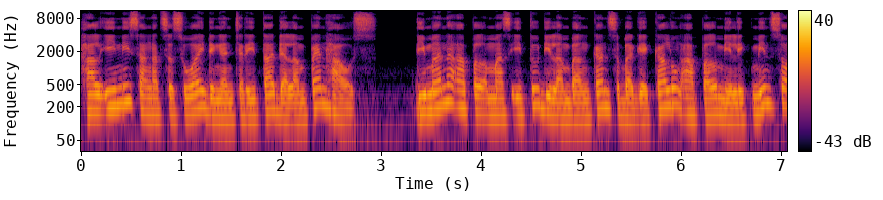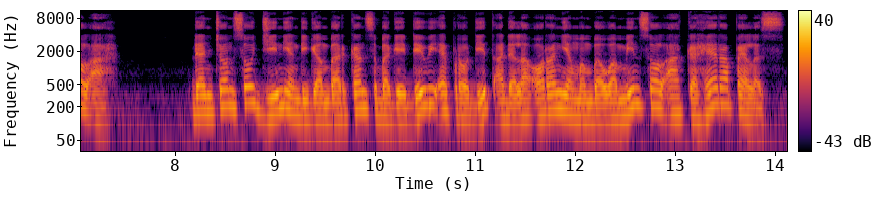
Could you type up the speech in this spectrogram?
Hal ini sangat sesuai dengan cerita dalam Penthouse, di mana apel emas itu dilambangkan sebagai kalung apel milik Min Sol Ah. Dan Chon So Jin yang digambarkan sebagai Dewi Aphrodite adalah orang yang membawa Min Sol Ah ke Hera Palace.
